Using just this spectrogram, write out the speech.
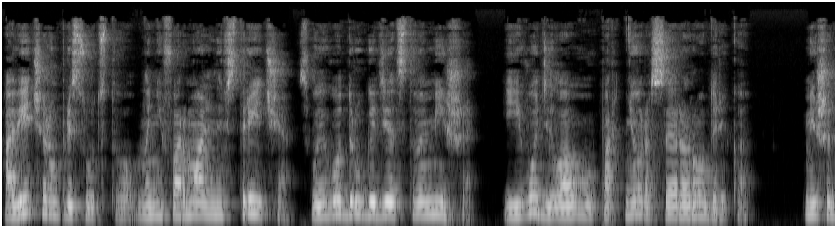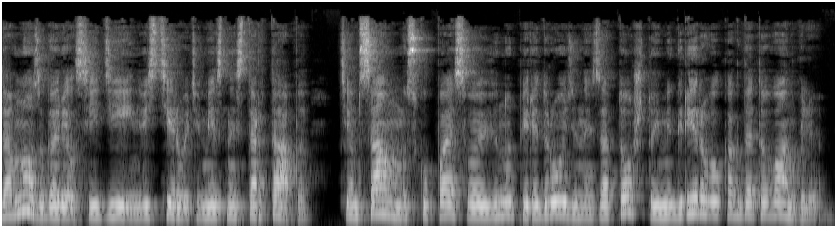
а вечером присутствовал на неформальной встрече своего друга детства Миши и его делового партнера сэра Родерика. Миша давно загорелся идеей инвестировать в местные стартапы, тем самым искупая свою вину перед Родиной за то, что эмигрировал когда-то в Англию.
